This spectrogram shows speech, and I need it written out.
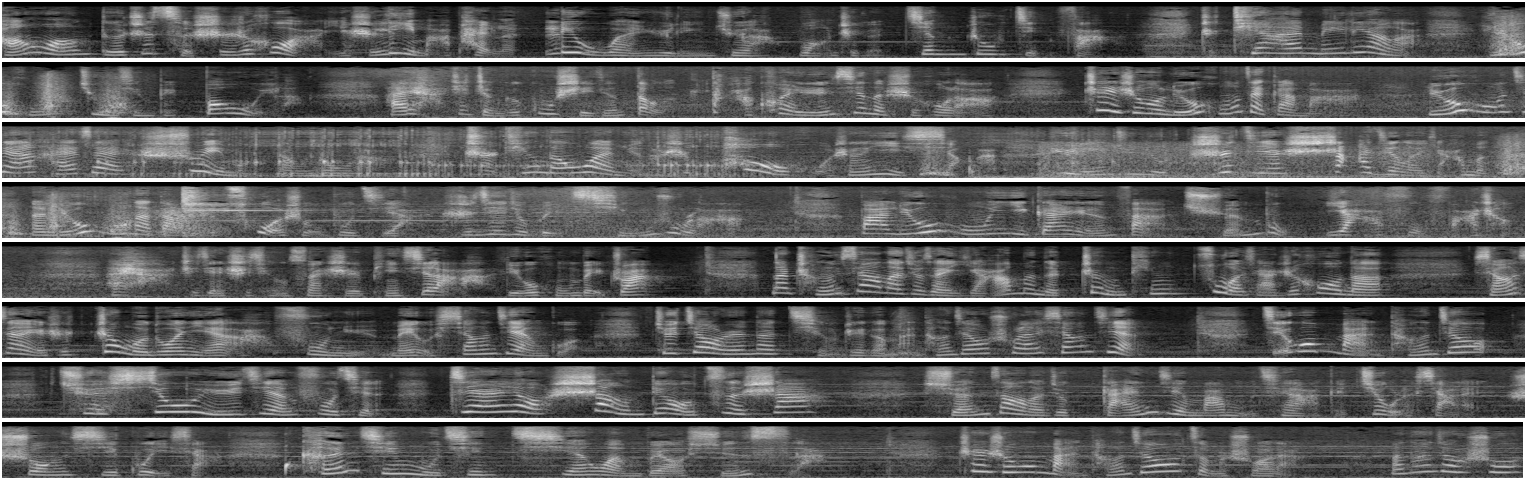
唐王得知此事之后啊，也是立马派了六万御林军啊往这个江州进发。这天还没亮啊，刘洪就已经被包围了。哎呀，这整个故事已经到了大快人心的时候了啊！这时候刘宏在干嘛？刘宏竟然还在睡梦当中呢。只听得外面那是炮火声一响啊，御林军就直接杀进了衙门。那刘宏呢，当然是措手不及啊，直接就被擒住了哈，把刘宏一干人犯全部押赴法场。哎呀，这件事情算是平息了啊，刘宏被抓。那丞相呢，就在衙门的正厅坐下之后呢，想想也是这么多年啊，父女没有相见过，就叫人呢请这个满堂娇出来相见。结果满堂娇却羞于见父亲，竟然要上吊自杀。玄奘呢就赶紧把母亲啊给救了下来，双膝跪下，恳请母亲千万不要寻死啊。这时候满堂娇怎么说的？满堂娇说：“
